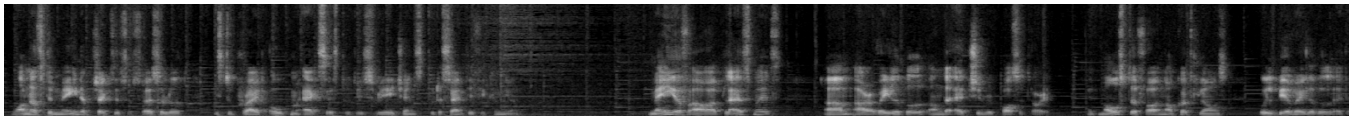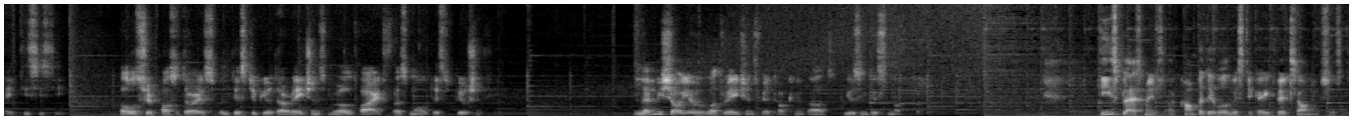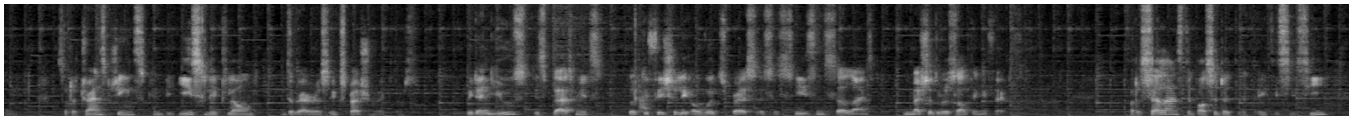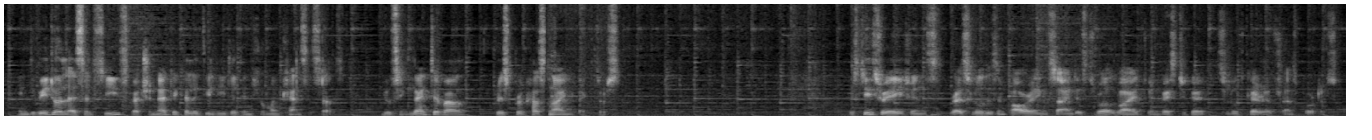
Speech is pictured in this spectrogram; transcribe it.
One of the main objectives of Resolute is to provide open access to these reagents to the scientific community. Many of our plasmids um, are available on the Addgene repository, and most of our knockout clones will be available at ATCC. Both repositories will distribute our reagents worldwide for a small distribution fee. Let me show you what reagents we are talking about using this notebook. These plasmids are compatible with the Gateway cloning system, so the transgenes can be easily cloned into various expression vectors. We then use these plasmids to artificially overexpress SLCs in cell lines and measure the resulting effects. For the cell lines deposited at ATCC, individual SLCs were genetically deleted in human cancer cells using lentiviral CRISPR-Cas9 vectors. With these reagents, Resolute is empowering scientists worldwide to investigate solute carrier transporters.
